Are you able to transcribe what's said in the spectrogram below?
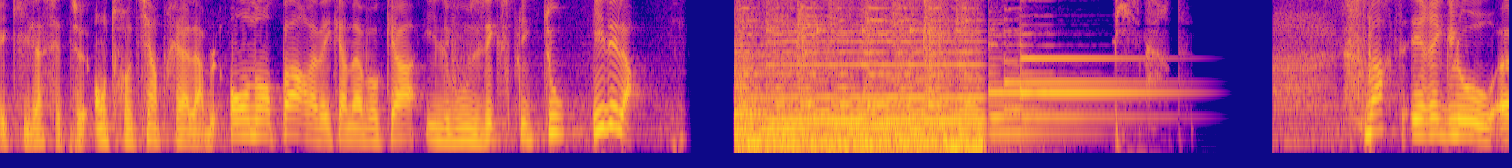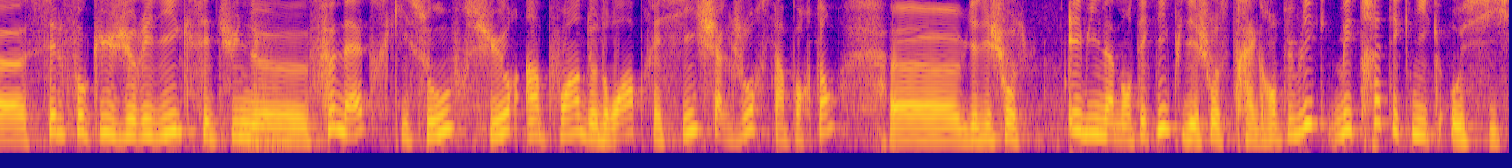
et qu'il a cet entretien préalable. On en parle avec un avocat. Il vous explique tout. Il est là. Smart et Réglo, euh, c'est le focus juridique, c'est une euh, fenêtre qui s'ouvre sur un point de droit précis chaque jour, c'est important. Euh, il y a des choses éminemment techniques, puis des choses très grand public, mais très techniques aussi.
